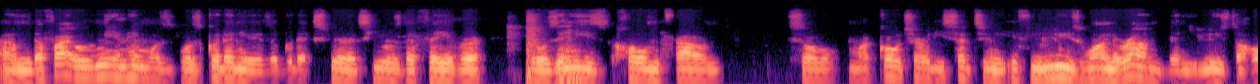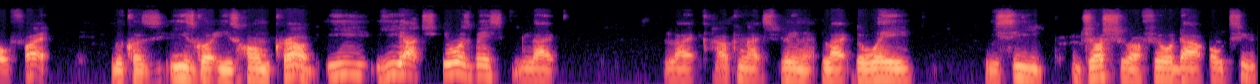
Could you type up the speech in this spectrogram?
Um, the fight with me and him was was good anyway. It was a good experience. He was the favorite. It was in his hometown. So my coach already said to me, if you lose one round, then you lose the whole fight because he's got his home crowd. He he actually he was basically like like how can I explain it? Like the way you see Joshua filled out O2.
